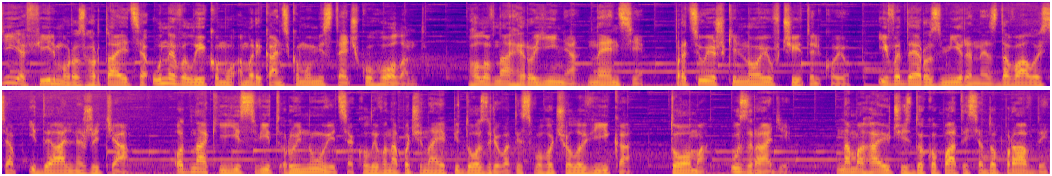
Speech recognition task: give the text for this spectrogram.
Дія фільму розгортається у невеликому американському містечку Голланд. Головна героїня Ненсі працює шкільною вчителькою і веде розмірене, здавалося б, ідеальне життя. Однак її світ руйнується, коли вона починає підозрювати свого чоловіка Тома у зраді. Намагаючись докопатися до правди,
